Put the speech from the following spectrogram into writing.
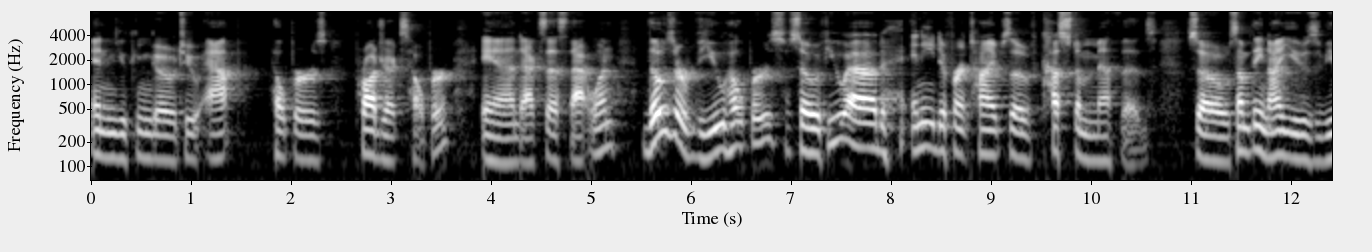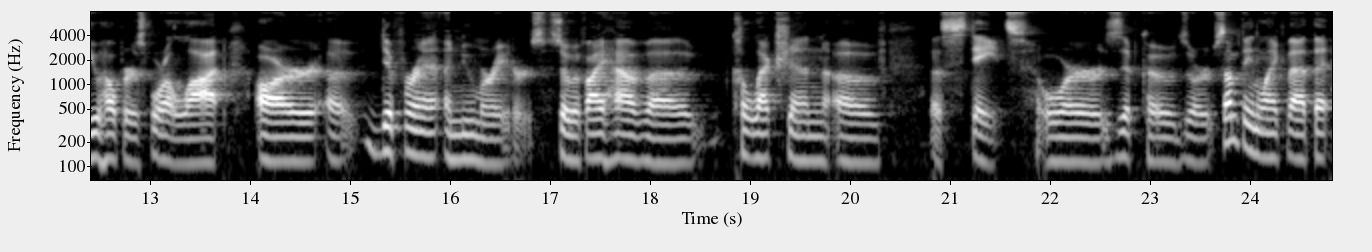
and you can go to app helpers projects helper and access that one. Those are view helpers. So if you add any different types of custom methods, so something I use view helpers for a lot are uh, different enumerators. So if I have a collection of uh, states or zip codes or something like that that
